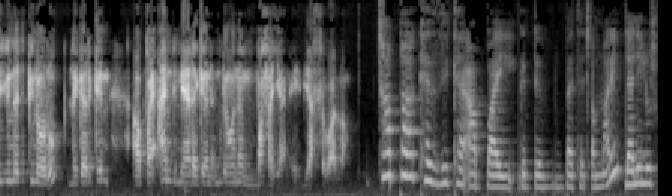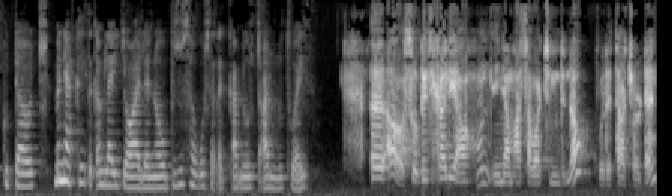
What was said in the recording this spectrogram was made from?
ልዩነት ቢኖሩም ነገር ግን አባይ አንድ የሚያደርገን እንደሆነ ማሳያ ነው ያስባለሁ። ቻፓ ከዚህ ከአባይ ግድብ በተጨማሪ ለሌሎች ጉዳዮች ምን ያክል ጥቅም ላይ እየዋለ ነው? ብዙ ሰዎች ተጠቃሚዎች አሉት ወይ? አዎ so basically አሁን የኛም ሀሳባችን ምንድን ነው ወደ ታች ወርደን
